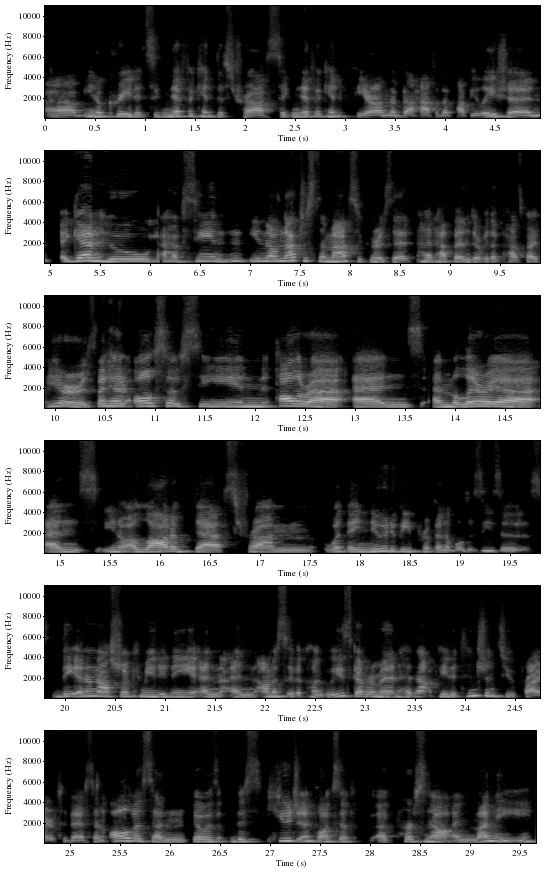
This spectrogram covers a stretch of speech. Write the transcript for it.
um, you know, created significant distrust, significant fear on the behalf of the population. Again, who have seen, you know, not just the massacres that had happened over the past five years, but had also seen cholera and and malaria and you know a lot of deaths from what they knew to be preventable diseases. The international community and and honestly the Congolese government had not paid attention to prior to this, and all of a sudden there was this huge influx of, of personnel and money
